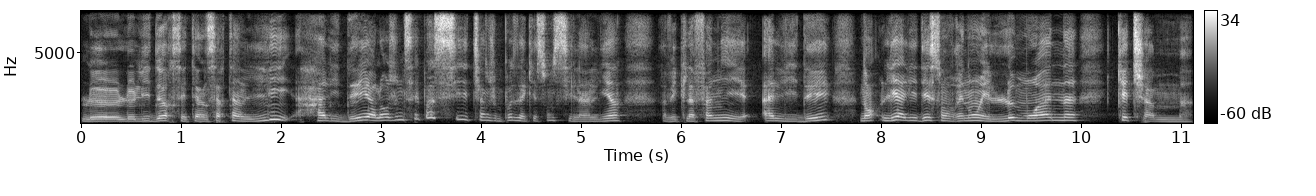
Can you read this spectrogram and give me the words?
Le, leader, c'était un certain Lee Hallyday. Alors, je ne sais pas si, tiens, je me pose la question s'il a un lien avec la famille Hallyday. Non, Lee Hallyday, son vrai nom est Lemoine Ketcham.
